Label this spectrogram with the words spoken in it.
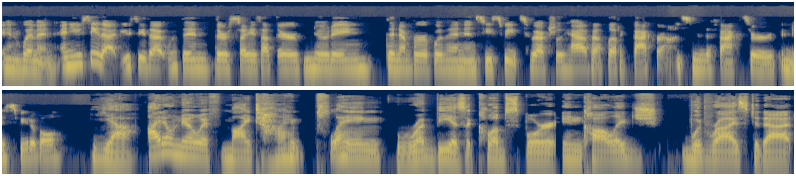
and women. And you see that. You see that within their studies out there noting the number of women in C suites who actually have athletic backgrounds. I mean, the facts are indisputable. Yeah. I don't know if my time playing rugby as a club sport in college would rise to that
